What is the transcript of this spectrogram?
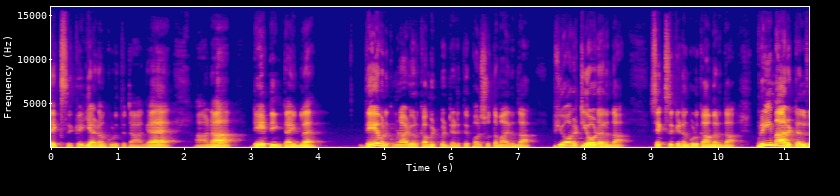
செக்ஸுக்கு இடம் கொடுத்துட்டாங்க. ஆனால் டேட்டிங் டைமில் தேவனுக்கு முன்னாடி ஒரு கமிட்மெண்ட் எடுத்து பரிசுத்தமாக இருந்தா பியூரிட்டியோடு இருந்தா செக்ஸுக்கு இடம் கொடுக்காம இருந்தா ப்ரீமேரிட்டல்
